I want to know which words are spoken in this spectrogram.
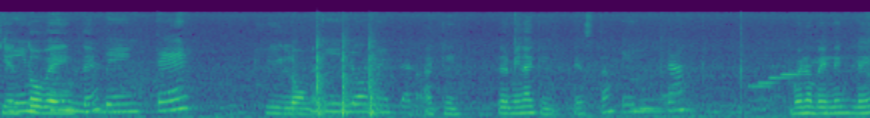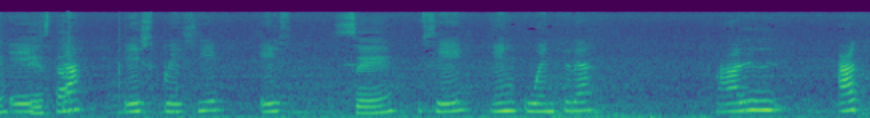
120 120 kilómetros. kilómetros. Aquí, termina aquí. Esta. Esta, Bueno, ven, ven, lee. esta Esta especie es, se se encuentra al, actualmente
